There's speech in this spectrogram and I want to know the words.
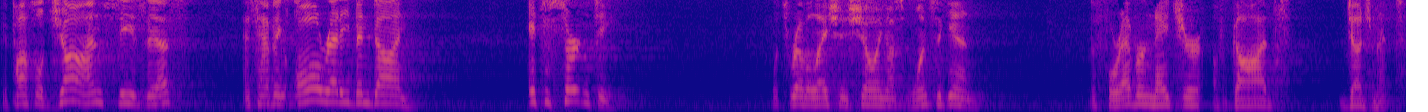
The Apostle John sees this as having already been done. It's a certainty. What's Revelation showing us once again? The forever nature of God's judgment.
